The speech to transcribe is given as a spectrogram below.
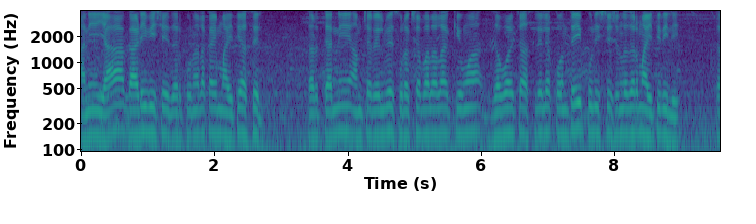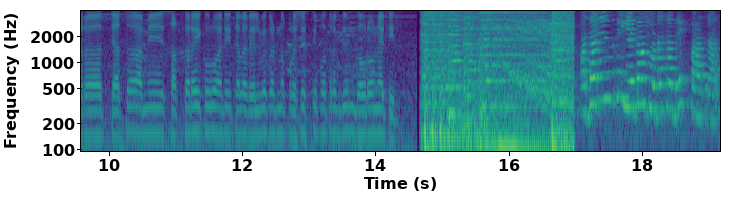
आणि या गाडीविषयी जर कोणाला काही माहिती असेल तर त्यांनी आमच्या रेल्वे सुरक्षा बलाला किंवा जवळच्या असलेल्या कोणत्याही पोलीस स्टेशनला जर माहिती दिली तर त्याचं आम्ही सत्कारही करू आणि त्याला रेल्वेकडनं प्रशस्तीपत्रक देऊन गौरवण्यात येईल. आता न्यूजमध्ये घेत आहोत छोटासा ब्रेक पाहत राहत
